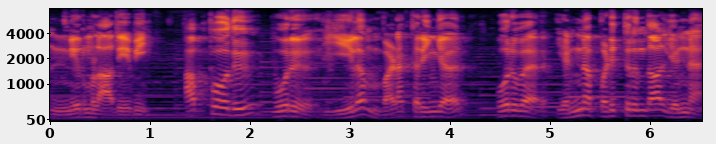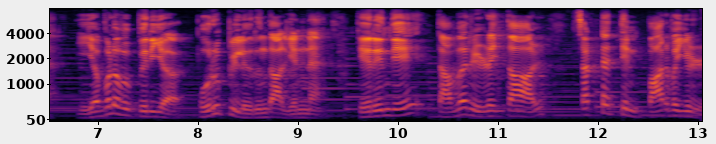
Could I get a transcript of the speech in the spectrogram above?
நிர்மலா தேவி. அப்போது ஒரு இளம் வழக்கறிஞர் ஒருவர் என்ன படித்திருந்தால் என்ன எவ்வளவு பெரிய பொறுப்பில் இருந்தால் என்ன தெரிந்தே தவறிழைத்தால் சட்டத்தின் பார்வையில்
